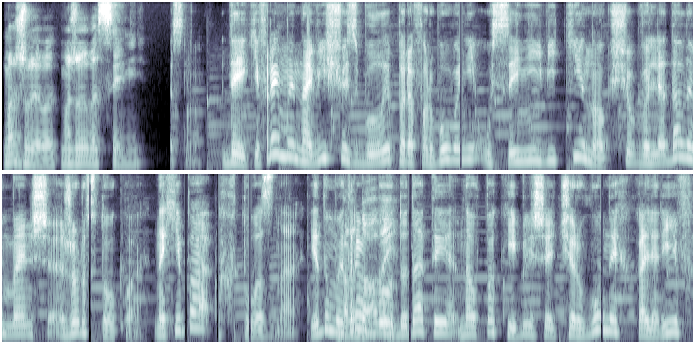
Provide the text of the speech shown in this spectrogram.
Можливо, можливо, синій. Чесно. Деякі фрейми навіщось були перефарбовані у синій відтінок, щоб виглядали менш жорстоко. На хіба хто зна? Я думаю, треба було додати навпаки більше червоних кольорів,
